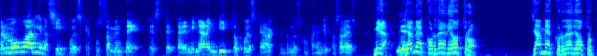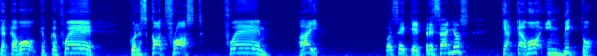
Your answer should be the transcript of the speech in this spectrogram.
Pero no hubo alguien así, pues, que justamente este, terminara invicto, pues, quedara cantando su conferencia y pasara eso. Mira, ya me acordé de otro. Ya me acordé de otro que acabó, que, fue con Scott Frost. Fue, ay, fue hace que tres años que acabó invicto.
